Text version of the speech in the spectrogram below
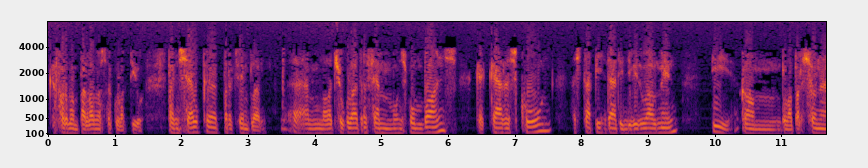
que formen part del nostre col·lectiu. Penseu que, per exemple, amb la xocolata fem uns bombons que cadascun està pintat individualment i com la persona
